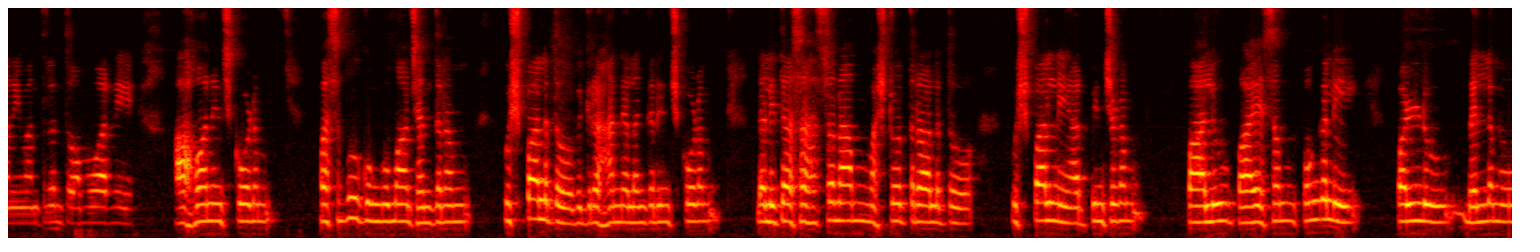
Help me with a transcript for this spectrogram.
అనే మంత్రంతో అమ్మవారిని ఆహ్వానించుకోవడం పసుపు కుంకుమ చందనం పుష్పాలతో విగ్రహాన్ని అలంకరించుకోవడం లలిత సహస్రనామం అష్టోత్తరాలతో పుష్పాలని అర్పించడం పాలు పాయసం పొంగలి పళ్ళు బెల్లము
